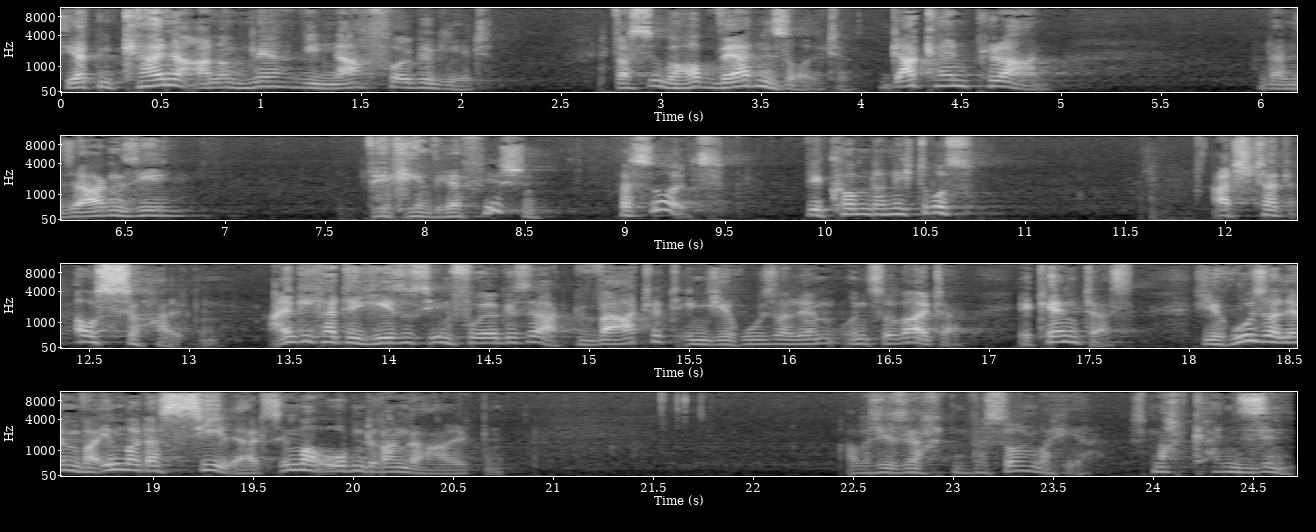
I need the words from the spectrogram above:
Sie hatten keine Ahnung mehr, wie Nachfolge geht, was überhaupt werden sollte. Gar keinen Plan. Und dann sagen sie, wir gehen wieder fischen. Was soll's? Wir kommen doch nicht draus. Anstatt auszuhalten. Eigentlich hatte Jesus ihnen vorher gesagt, wartet in Jerusalem und so weiter. Ihr kennt das. Jerusalem war immer das Ziel, er hat es immer oben dran gehalten. Aber sie sagten, was sollen wir hier? Es macht keinen Sinn.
